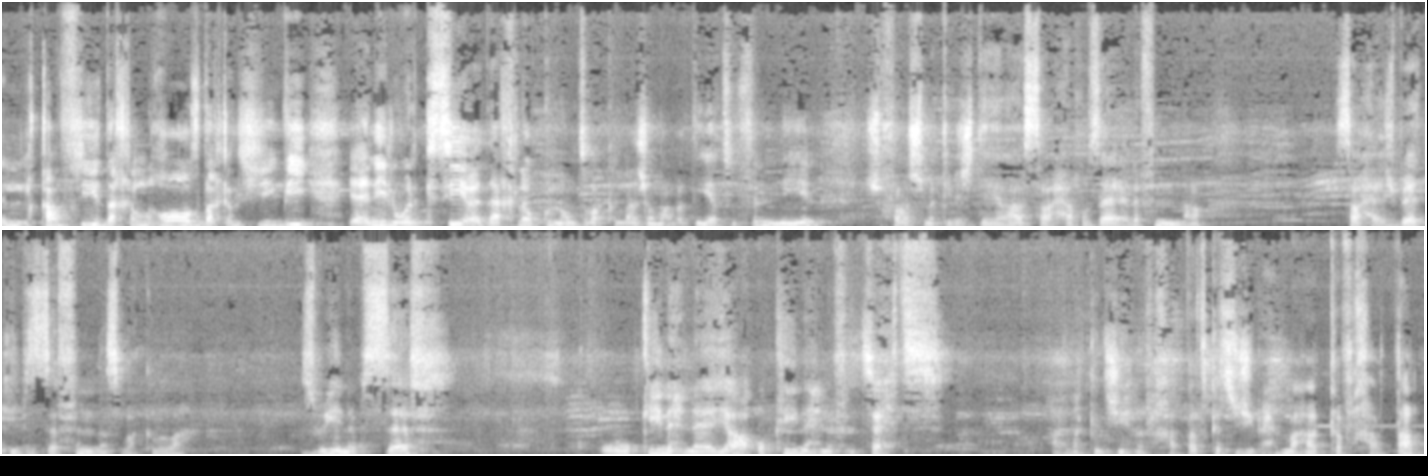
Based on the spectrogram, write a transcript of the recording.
القرفي داخل ال rose داخل الشيبي يعني الوان كثيره داخله وكلهم تبارك الله جاو مع بعضياتهم فنين شوفوا رشمه كيفاش دايرة صراحة غزالة فنة. صراحة عجباتني بزاف فنة تبارك الله. زوينة بزاف. وكاينة هنايا وكاينة هنا في التحت. أنا كتجي هنا في الخطاط كتجي بحال ما هكا في الخرطه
